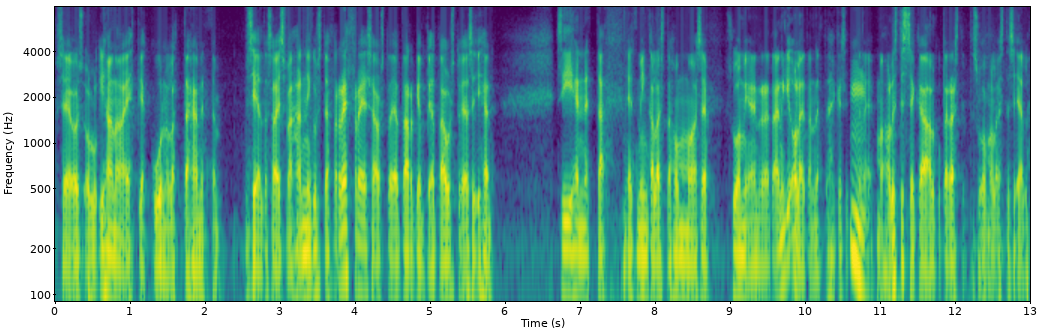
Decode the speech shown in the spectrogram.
se olisi ollut ihanaa ehtiä kuunnella tähän, että sieltä saisi vähän niin kuin sitä refreeshausta ja tarkempia taustoja siihen, siihen että, että minkälaista hommaa se suomi ääniraita, ainakin oletan, että he käsittelee mm. mahdollisesti sekä alkuperäistä että suomalaista siellä.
